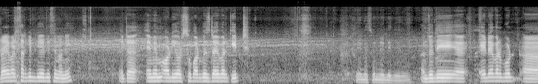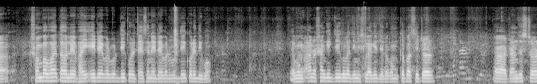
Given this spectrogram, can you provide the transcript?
ড্রাইভার সার্কিট দিয়ে দিয়েছেন উনি। এটা এম এম অডিওর সুপার বেস ড্রাইভার কিট যদি এই ড্রাইভার বোর্ড সম্ভব হয় তাহলে ভাই এই ড্রাইভার বোর্ড দিয়ে করে চাইছেন এই ড্রাইভার বোর্ড দিয়ে করে দিব। এবং আনুষঙ্গিক যেগুলো জিনিস লাগে যেরকম ক্যাপাসিটার ট্রানজিস্টর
